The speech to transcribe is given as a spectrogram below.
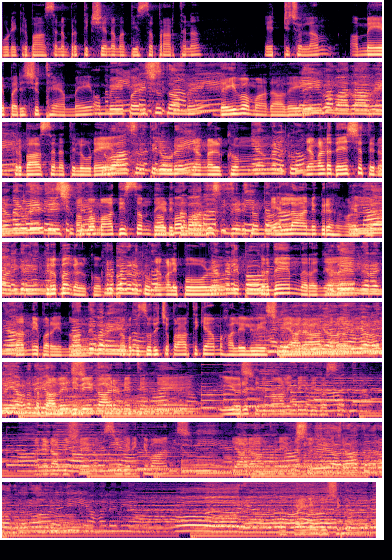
കൂടെ കൃപാസനം പ്രത്യക്ഷന മധ്യസ്ഥ പ്രാർത്ഥന ഏറ്റുചൊല്ലാം അമ്മേ പരിശുദ്ധ അമ്മേ. അമ്മേ പരിശുദ്ധ അമ്മേ. ദൈവമാതാവേ. ദൈവമാതാവേ. കൃപാസനത്തിലൂടെ കൃപാസനത്തിലൂടെ ഞങ്ങൾക്കും ഞങ്ങൾക്കും ഞങ്ങളുടെ ദേശത്തിനും ഞങ്ങളുടെ ദേശത്തിനും അമ്മ മാധ്യസ്ഥം തേടി തേടി എല്ലാ അനുഗ്രഹങ്ങളും എല്ലാ അനുഗ്രഹങ്ങളും കൃപകൾക്കും കൃപകൾക്കും ഞങ്ങളിപ്പോൾ ഞങ്ങളിപ്പോൾ ഹൃദയം നിറഞ്ഞ ഹൃദയം നിറഞ്ഞ നന്ദി പറയുന്നു. നന്ദി പറയുന്നു. നമുക്ക് സ്തുതിച്ച് പ്രാർത്ഥിക്കാം. ഹല്ലേലൂയ യേശുവേ ആരാധന ഹല്ലേലൂയ, ഹല്ലേലൂയ, ഹല്ലേലൂയ. കർത്താവേ ദിവ്യകാരുണ്യത്തിന്റെ ഈ ഒരു തിരുനാളിന്റെ ഈ ദിവസം. അങ്ങയുടെ അഭിഷേകം സ്വീകരിക്കുവാൻ ഈ ആരാധനയിൽ കൈകൾ വീശിക്കൊണ്ട്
